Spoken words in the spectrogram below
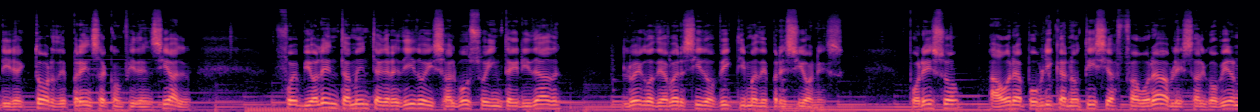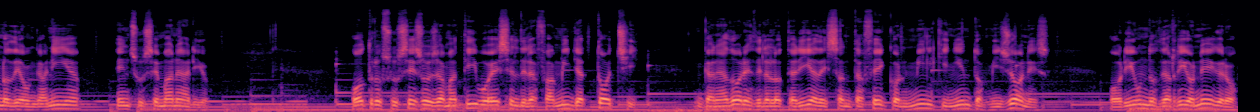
director de Prensa Confidencial, fue violentamente agredido y salvó su integridad luego de haber sido víctima de presiones. Por eso, ahora publica noticias favorables al gobierno de Onganía en su semanario. Otro suceso llamativo es el de la familia Tochi, ganadores de la Lotería de Santa Fe con 1.500 millones, oriundos de Río Negro,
